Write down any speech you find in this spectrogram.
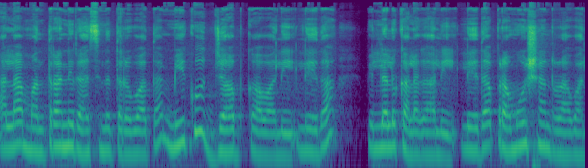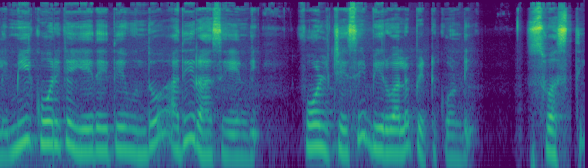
అలా మంత్రాన్ని రాసిన తర్వాత మీకు జాబ్ కావాలి లేదా పిల్లలు కలగాలి లేదా ప్రమోషన్ రావాలి మీ కోరిక ఏదైతే ఉందో అది రాసేయండి. ఫోల్డ్ చేసి బీరువాలో పెట్టుకోండి. స్వస్తి.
